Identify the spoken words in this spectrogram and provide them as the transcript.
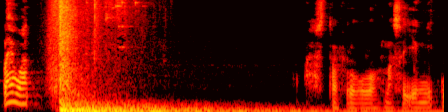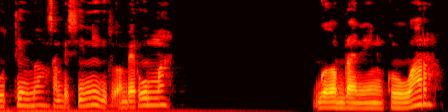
lewat. Astagfirullah masa yang ngikutin bang sampai sini gitu sampai rumah? Gue beraniin keluar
